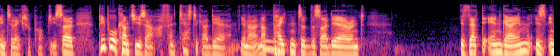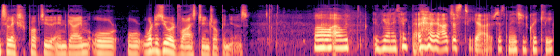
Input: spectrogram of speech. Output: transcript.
intellectual property. So people will come to you and say, oh, fantastic idea, you know, and I patented this idea and is that the end game? Is intellectual property the end game or, or what is your advice to entrepreneurs? Well, I would. You want to take that? I'll just yeah, I'll just mention quickly.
